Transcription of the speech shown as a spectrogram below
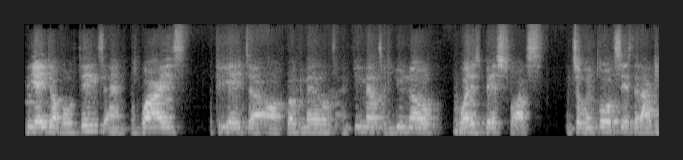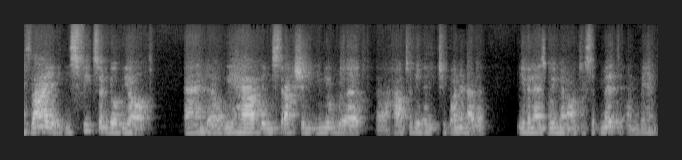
creator of all things and the wise creator of both males and females, and you know what is best for us. And so when Paul says that I desire, he speaks on your behalf. And uh, we have the instruction in your word uh, how to relate to one another, even as women are to submit and men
